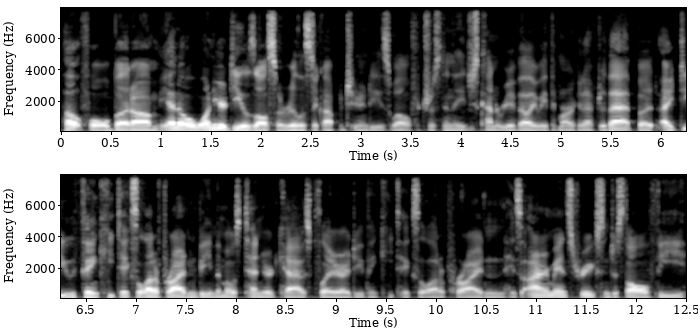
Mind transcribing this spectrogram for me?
helpful. But um, yeah, no, a one-year deal is also a realistic opportunity as well for Tristan. They just kind of reevaluate the market after that. But I do think he takes a lot of pride in being the most tenured Cavs player. I do think he takes a lot of pride in his Ironman streaks and just all of the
